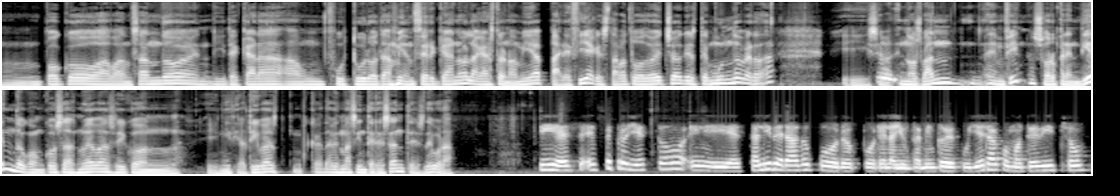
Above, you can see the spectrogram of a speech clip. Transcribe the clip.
un poco avanzando en- y de cara a un futuro también cercano, la gastronomía parecía que estaba todo hecho en este mundo, ¿verdad? Y se nos van, en fin, sorprendiendo con cosas nuevas y con iniciativas cada vez más interesantes, Débora. Sí, es, este proyecto eh, está liderado por, por el Ayuntamiento de Cullera, como te he dicho,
